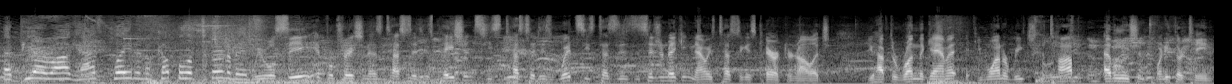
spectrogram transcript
that PR Rog has played in a couple of tournaments. We will see. Infiltration has tested his patience, he's tested his wits, he's tested his decision making, now he's testing his character knowledge. You have to run the gamut if you want to reach the top. Evolution 2013.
